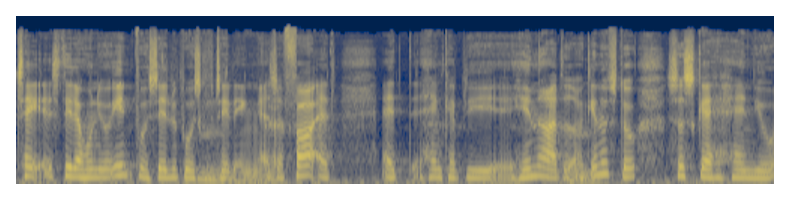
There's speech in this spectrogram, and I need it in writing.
tag, stiller hun jo ind på selve påskefortællingen, mm. altså for at, at han kan blive henrettet og Mm. genopstå, så skal han jo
